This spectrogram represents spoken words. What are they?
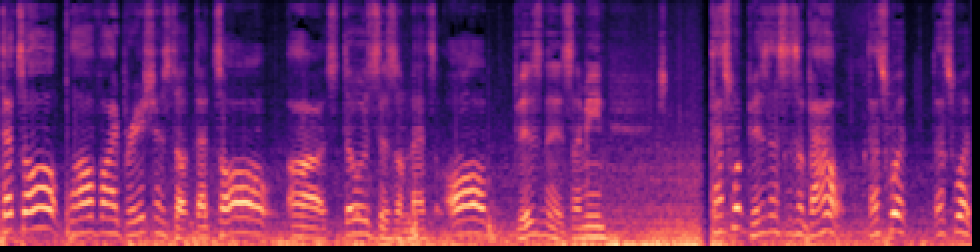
that's all law of vibration stuff that's all uh, stoicism that's all business i mean that's what business is about that's what that's what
